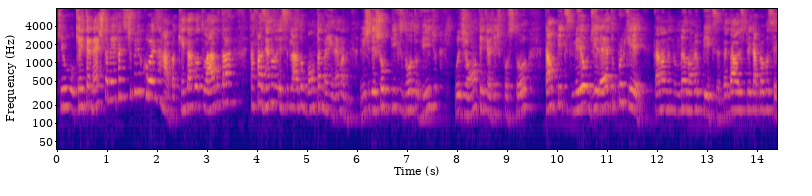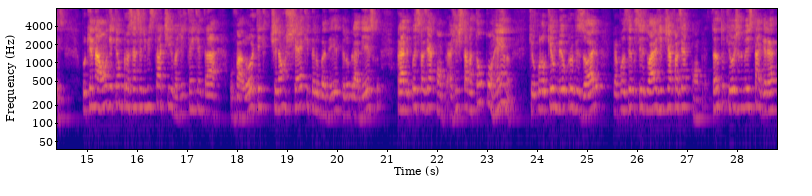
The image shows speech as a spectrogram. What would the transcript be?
que, o, que a internet também faz esse tipo de coisa, rapa. Quem tá do outro lado tá, tá fazendo esse lado bom também, né, mano? A gente deixou o Pix no outro vídeo, o de ontem que a gente postou, tá um Pix meu direto, por quê? Tá no, meu nome o Pix, até da hora de explicar para vocês. Porque na ONG tem um processo administrativo, a gente tem que entrar o valor, tem que tirar um cheque pelo, Bradesco, pelo Bradesco para depois fazer a compra. A gente estava tão correndo que eu coloquei o meu provisório para poder vocês doarem, a gente já fazer a compra. Tanto que hoje no meu Instagram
